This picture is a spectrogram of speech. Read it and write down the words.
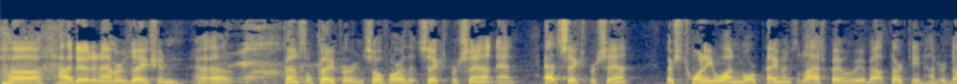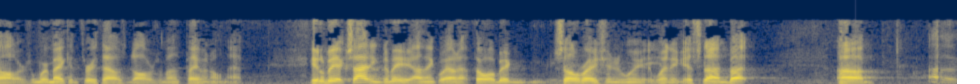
uh, I did an amortization, uh, pencil paper and so forth at 6%. And at 6%, there's 21 more payments. The last payment will be about $1,300. And we're making $3,000 a month payment on that. It'll be exciting to me. I think we ought to throw a big celebration when, it gets done. But um, uh,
